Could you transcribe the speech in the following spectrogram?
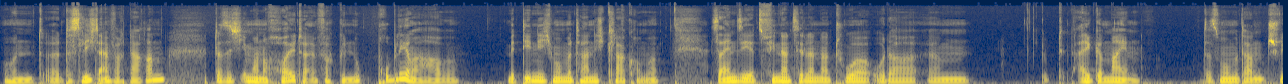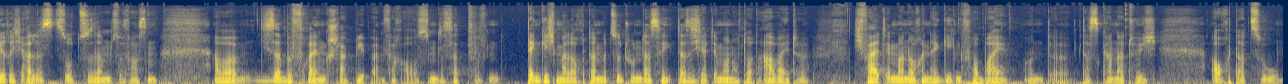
Und äh, das liegt einfach daran, dass ich immer noch heute einfach genug Probleme habe, mit denen ich momentan nicht klarkomme. Seien sie jetzt finanzieller Natur oder ähm, allgemein. Das ist momentan schwierig, alles so zusammenzufassen. Aber dieser Befreiungsschlag blieb einfach aus. Und das hat denke ich mal, auch damit zu tun, dass ich, dass ich halt immer noch dort arbeite. Ich fahre halt immer noch in der Gegend vorbei und äh, das kann natürlich auch dazu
